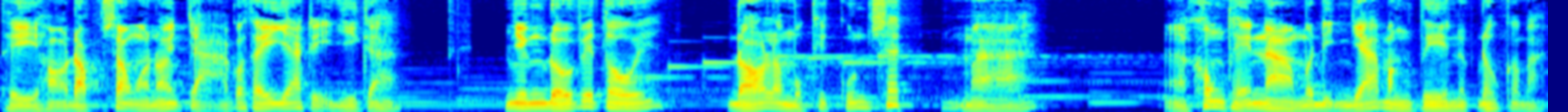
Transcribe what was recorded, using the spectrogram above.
thì họ đọc xong mà nói chả có thấy giá trị gì cả. Nhưng đối với tôi đó là một cái cuốn sách mà à, không thể nào mà định giá bằng tiền được đâu các bạn.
